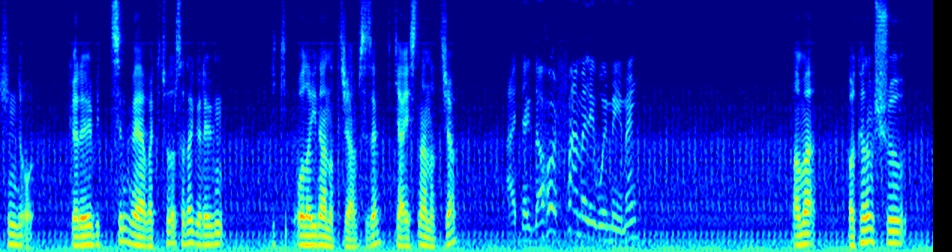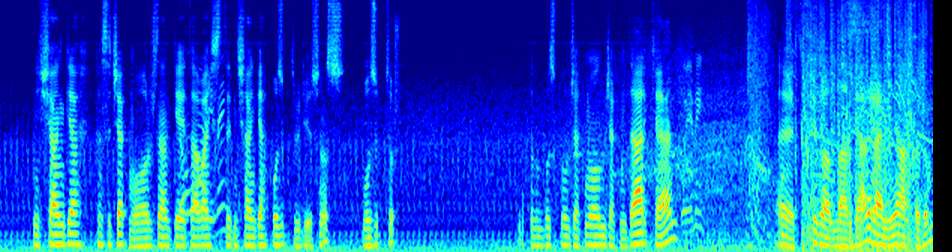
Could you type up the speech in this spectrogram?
Şimdi o görevi bitsin veya vakit olursa da görevin olayını anlatacağım size. Hikayesini anlatacağım. I take the whole family with me, man. Ama bakalım şu nişangah kasacak mı? Orijinal GTA Vice City'de nişangah bozuktu biliyorsunuz. Bozuktur. Bakalım bozuk olacak mı olmayacak mı derken? Evet Kübalılar geldi ben niye atladım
